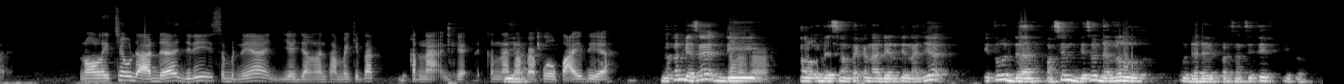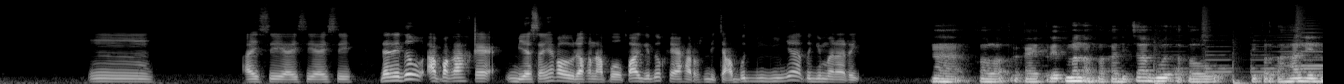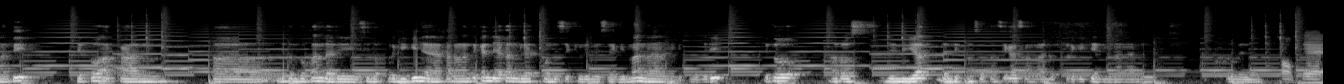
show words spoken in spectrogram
knowledge-nya udah ada, jadi sebenarnya ya jangan sampai kita kena kena Iya. sampai pulpa itu ya. Bahkan biasanya di Heeh. kalau udah sampai kena dentin aja itu udah pasien biasa udah ngeluh, udah ada hipersensitif gitu. Hmm, I see, I see, I see. Dan itu apakah kayak biasanya kalau udah kena pulpa gitu kayak harus dicabut giginya atau gimana, Ri? Nah, kalau terkait treatment apakah dicabut atau dipertahanin nanti itu akan eh, ditentukan dari si dokter giginya karena nanti kan dia akan melihat kondisi klinisnya gimana gitu. Jadi itu harus dilihat dan dikonsultasikan sama dokter gigi yang menangani. Ya. Oke.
